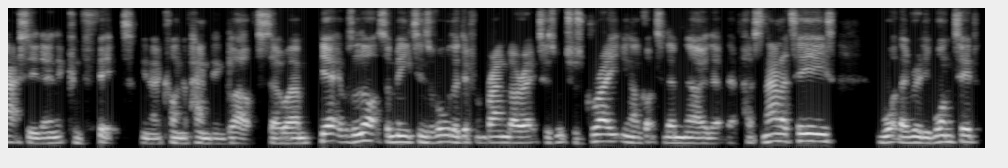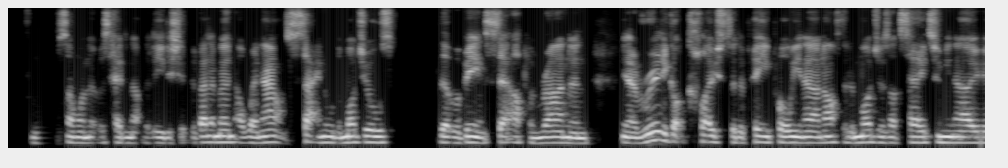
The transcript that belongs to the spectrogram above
actually then it can fit, you know, kind of hand in glove. So um, yeah, it was lots of meetings with all the different brand directors, which was great. You know, I got to them know their personalities, what they really wanted, from someone that was heading up the leadership development. I went out and sat in all the modules that were being set up and run and you know really got close to the people you know and after the modules i'd say to them you know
